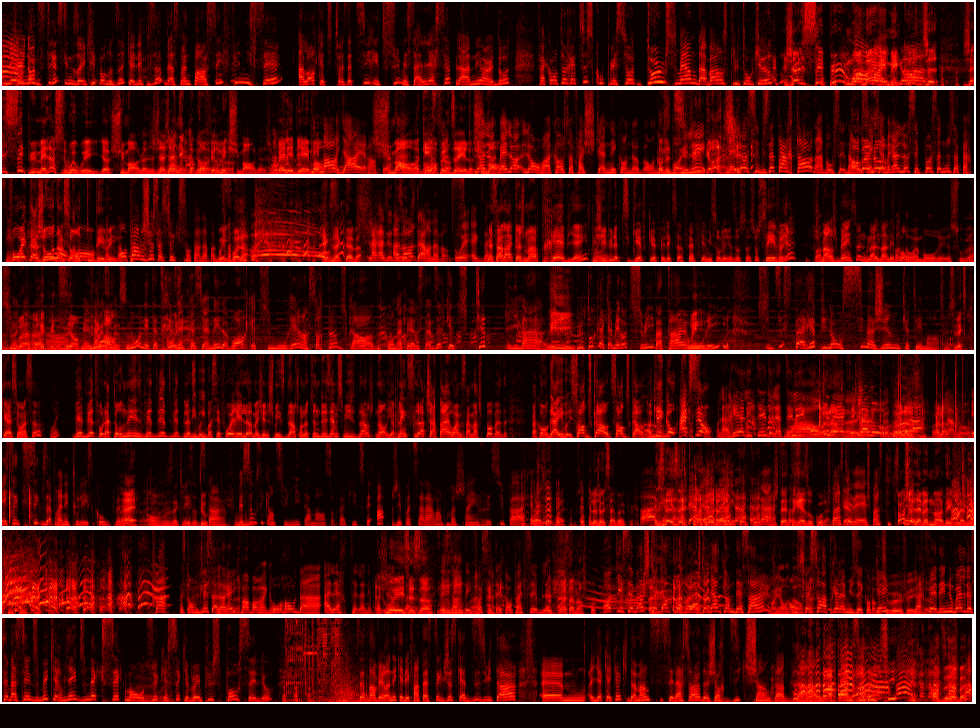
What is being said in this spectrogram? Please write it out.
Il y a une auditrice qui nous a écrit pour nous dire que l'épisode de la semaine passée finissait alors que tu te faisais tirer dessus, mais ça laissait planer un doute. Fait qu'on t'aurait-tu scoopé ça deux semaines d'avance plutôt qu'une? Je le sais plus Oh moi-même. Écoute, je, je le sais plus. Mais là, je- oui, oui, là, je suis mort. Là. Je- Jannick oui, m'a là, confirmé là. que je suis mort. Là. Je suis bel et bien T'es mort. mort hier, en Je fait. suis mort, hein? OK? On peut le dire, là. Je Là, suis là, mort. ben là, là, on va encore se faire chicaner qu'on a, on a spoilé. divulgagé. Mais là, si vous êtes en retard dans vos, dans Ah, vos ben là, cinquièmes rangs, là, c'est pas, ça nous appartient. Faut pas. être à jour Nous, dans on- son on- tout TV. là. On parle juste à ceux qui sont en avant. Oui, voilà. Exactement. La radio des Alors- auditeurs en avance. Oui, exactement. Mais ça a l'air que je meurs très bien. Puis j'ai vu le petit gif que Félix a fait et qu'il a mis sur les réseaux sociaux. C'est vrai? Je mange bien ça, une Oui, balle dans l'épaule. voir mourir souvent. Souvent, cabane. répétition. Mais nous, on était très Oui. impressionnés de voir que tu mourais en sortant du cadre, qu'on appelle. C'est-à-dire que tu quittes l'image. Oui. Plutôt que la caméra te suive à terre Oui. mourir, tu disparais, puis là, on s'imagine que t'es mort. Tu veux l'explication à ça? Oui. Vite, vite, faut la tourner. Vite, vite, vite. Là, il va, il va s'effoirer là, mais j'ai une chemise blanche. On a-tu une deuxième chemise blanche? Non, il y a plein de slots à terre. Ouais, mais ça marche pas. parce- Fait qu'on, gars, il, va- il sort du cadre, sort du cadre. OK, go, action! La réalité de la télé Wow. au Voilà. Québec, c'est l'amour. Voilà. C'est voilà. Et c'est ici que vous apprenez tous les scoops, euh, Ouais, on vous les tout. auditeurs. Mais Mhm. ça aussi, quand tu lis ta mort sur papier, tu fais Ah, j'ai pas de salaire l'an prochain. C'est super. Ouais, ça- ouais. Sauf que là, je le savais un peu. Ah, ok, C'est- correct. Ouais, il était- au courant. J'étais très au courant. Je pense Je qu'il y avait- je pense qu'il pense que je l'avais demandé, finalement. Parce qu'on me glisse à l'oreille qu'il va avoir un gros rôle dans Alerte l'année prochaine. Oui, c'est ça. C'est ça. Mhm. Des fois, c'est incompatible. Des fois, ça marche pas. OK, Sébastien, je te garde, pour, euh, je te garde comme dessert. Voyons On donc. se fait ça après la musique, OK? Comme tu veux, fille. Parfait. Des nouvelles de Sébastien Dubé qui revient du Mexique. Mon Dieu, oui. qu'est-ce qui a bien pu se passer là? Vous êtes dans Véronique, elle est fantastique. Jusqu'à 18 h. Il y a quelqu'un qui demande si c'est la sœur de Jordi qui chante dans, dans le Dance Monkey. On dirait bien.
